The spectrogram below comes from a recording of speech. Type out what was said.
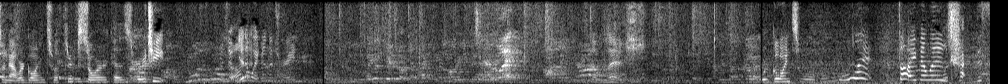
So now we're going to a thrift store because we're cheap. Is it on Yeah. the way to the We're going to a lit Thai village. This. Is,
